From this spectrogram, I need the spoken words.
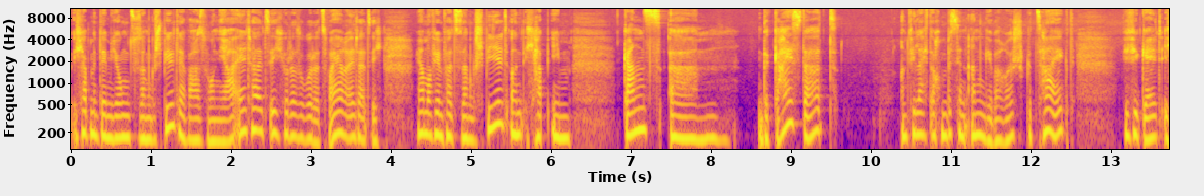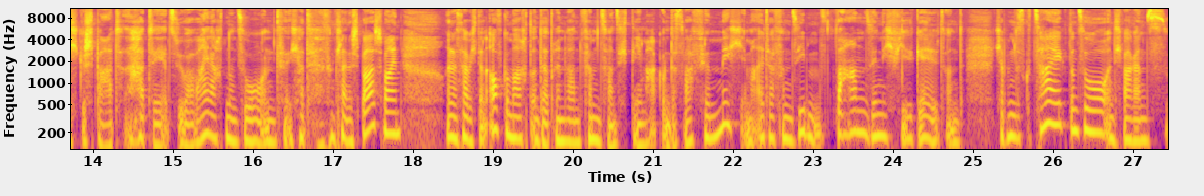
ich habe mit dem Jungen zusammen gespielt, der war so ein Jahr älter als ich oder so oder zwei Jahre älter als ich. Wir haben auf jeden Fall zusammen gespielt und ich habe ihm ganz ähm, begeistert und vielleicht auch ein bisschen angeberisch gezeigt, wie viel Geld ich gespart hatte jetzt über Weihnachten und so. Und ich hatte so ein kleines Sparschwein und das habe ich dann aufgemacht und da drin waren 25 D-Mark. Und das war für mich im Alter von sieben wahnsinnig viel Geld. Und ich habe ihm das gezeigt und so und ich war ganz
